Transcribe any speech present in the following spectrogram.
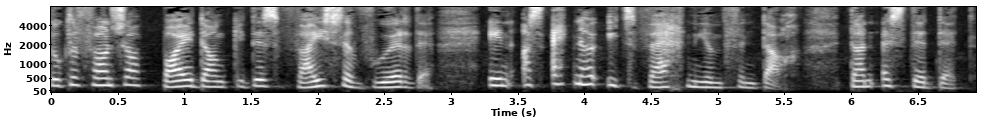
Dr. Fransha, baie dankie. Dis wyse woorde. En as ek nou iets wegneem vandag, dan is dit dit.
